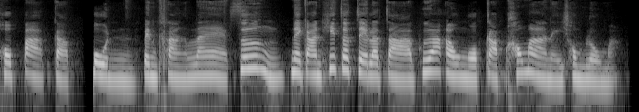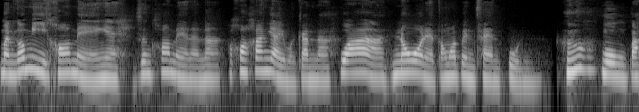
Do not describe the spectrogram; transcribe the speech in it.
พบปากกับปุณเป็นครั้งแรก ซึ่งในการที่จะเจรจาเพื่อเอางบกลับเข้ามาในชมรมอะมันก็มีข้อแม้ไง ซึ่งข้อแม้นั้นนะก็ค่อนข้างใหญ่เหมือนกันนะ ว่าโน่เนี่ยต้องมาเป็นแฟนปุณฮึงงปะ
